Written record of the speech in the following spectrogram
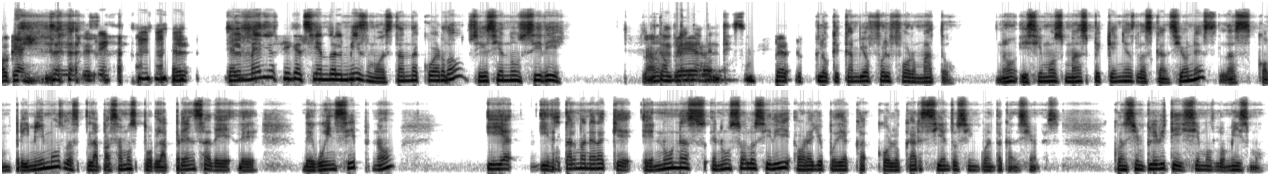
Ok. el, el medio sigue siendo el mismo, ¿están de acuerdo? Sigue siendo un CD. Completamente. Pero, lo que cambió fue el formato, ¿no? Hicimos más pequeñas las canciones, las comprimimos, las, la pasamos por la prensa de, de, de WinZip, ¿no? Y, y, de tal manera que en, unas, en un solo CD ahora yo podía colocar 150 canciones. Con Simplivity hicimos lo mismo.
